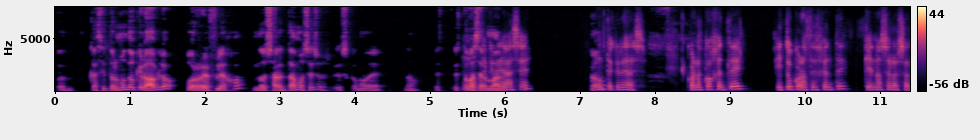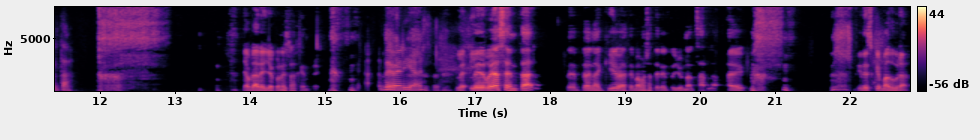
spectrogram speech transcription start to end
con casi todo el mundo que lo hablo, por reflejo, nos saltamos esos. Es como de, no, es- esto No va a ser malo. creas, ¿eh? ¿no? No te creas. Conozco gente, y tú conoces gente, que no se lo salta. Ya hablaré yo con esa gente. Deberías. Le, le voy a sentar, en plan aquí, voy a decir, vamos a tener tú y una charla. Tienes que madurar.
